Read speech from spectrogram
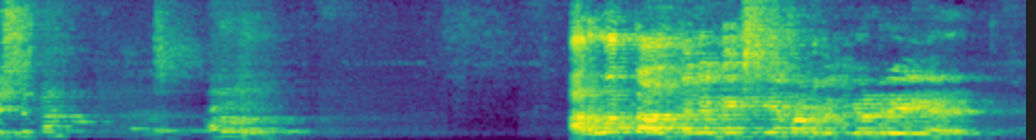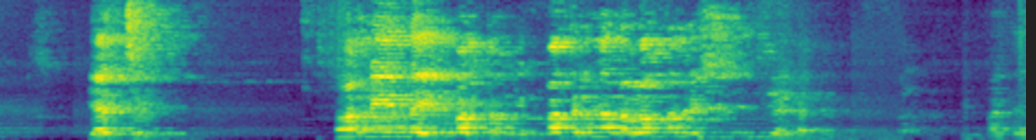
ಎಷ್ಟಪ್ಪ ಅರವತ್ತು. ಅರವತ್ತಾದ್ಮೇಲೆ ನೆಕ್ಸ್ಟ್ ಏನ್ ಮಾಡ್ಬೇಕು ಹೇಳ್ರಿ? ಎಚ್ ಸೊನ್ನೆಯಿಂದ ಇಪ್ಪತ್ತು. ಇಪ್ಪತ್ತರಿಂದ ನಲವತ್ತಂದ್ರೆ ಎಷ್ಟು ಇಂಚ್ ಬೇಕಾಗುತ್ತೆ ಇಪ್ಪತ್ತು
